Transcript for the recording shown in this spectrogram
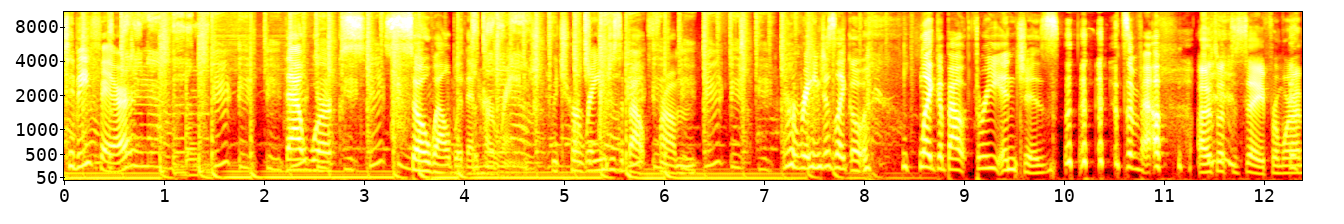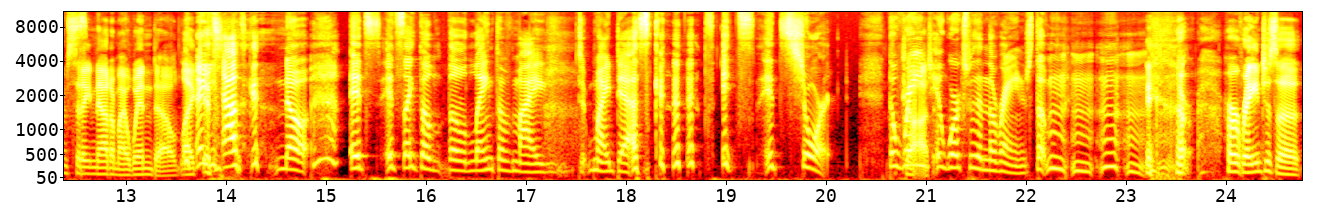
To be fair, that works so well within her range, which her range is about from her range is like a like about three inches. it's about I was about to say from where I'm sitting now to my window, like it's no, it's it's like the the length of my my desk. it's it's it's short. The range God. it works within the range. The mm mm mm mm. her, her range is a,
